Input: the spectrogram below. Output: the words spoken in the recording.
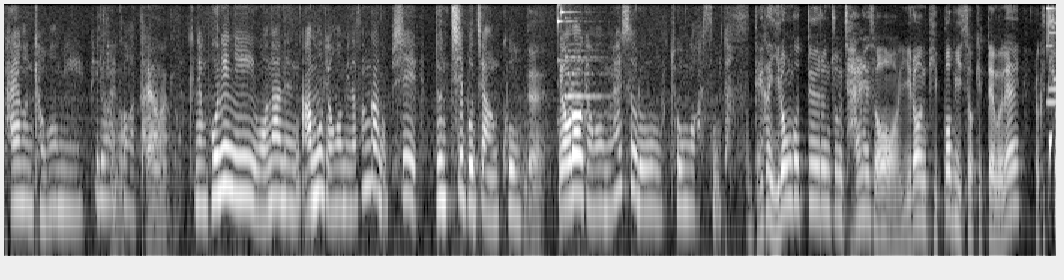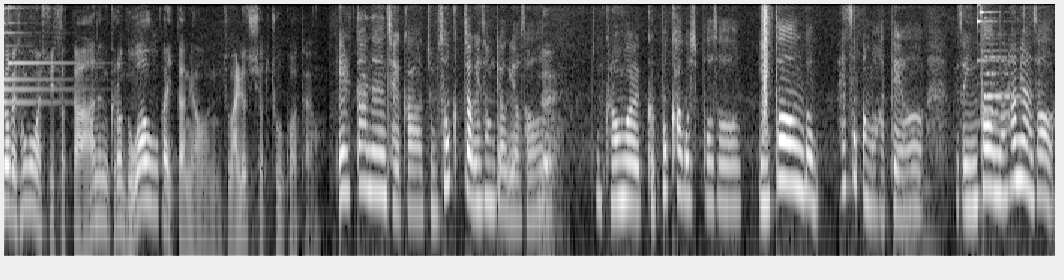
다양한 경험이 필요할 것 같아요. 다양한 경험. 그냥 본인이 원하는 아무 경험이나 상관없이 눈치 보지 않고 네. 여러 경험을 할수록 좋은 것 같습니다. 내가 이런 것들은 좀 잘해서 이런 비법이 있었기 때문에 이렇게 취업에 성공할 수 있었다 하는 그런 노하우가 있다면 좀 알려주셔도 좋을 것 같아요. 일단은 제가 좀 소극적인 성격이어서 네. 좀 그런 걸 극복하고 싶어서 인턴도 했었던 것 같아요. 그래서 인턴을 하면서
